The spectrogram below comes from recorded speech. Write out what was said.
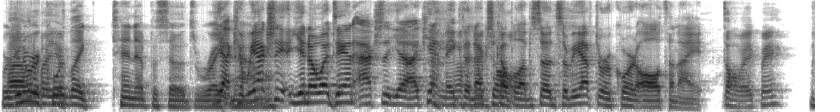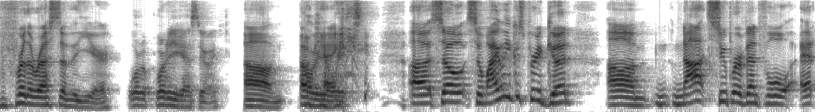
We're Uh, gonna what about record like ten episodes right yeah, now. can we actually? You know what, Dan? Actually, yeah, I can't make the next couple episodes, so we have to record all tonight don't make me. for the rest of the year. What What are you guys doing? Um, How are your okay. uh, so so my week was pretty good. Um, not super eventful, and,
